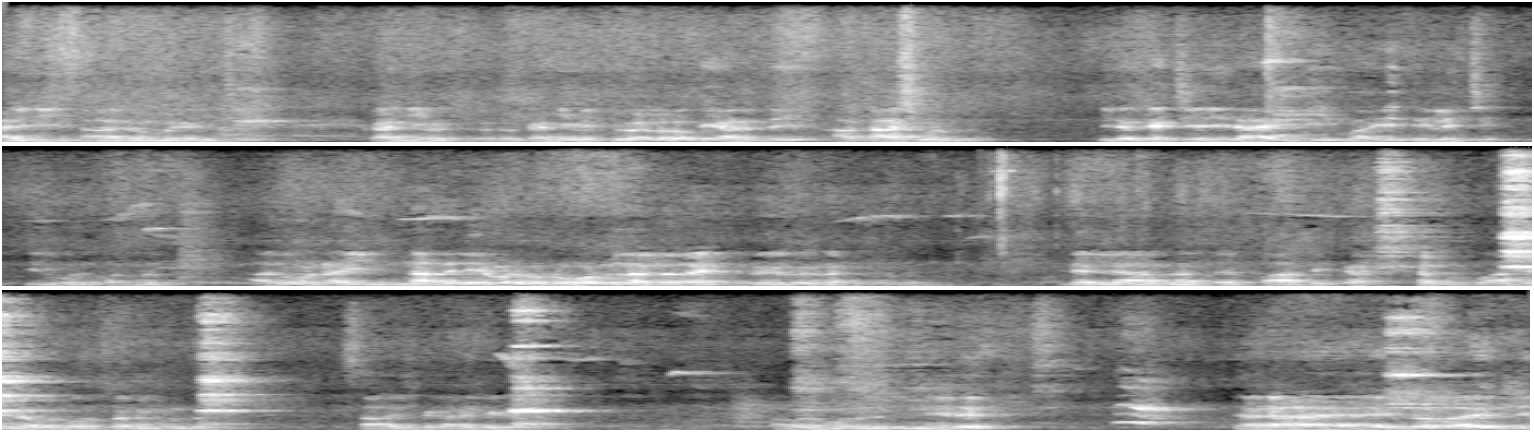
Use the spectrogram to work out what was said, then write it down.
അരി സാധനം മേടിച്ച് കഞ്ഞി കഞ്ഞി വെച്ച് വെള്ളമൊക്കെ അനത്തി ആ കാശ് കൊടുത്തു. ഇതൊക്കെ ചെയ്തായി ഈ വഴി തെളിച്ച് ഇതുകൊണ്ട് വന്നത് അതുകൊണ്ട് ഇന്ന് അതിലേക്കൂടെ റോഡ് നല്ലതായിട്ട് കയറി നടക്കുന്നത് ഇതെല്ലാം അന്നത്തെ പാർട്ടിക്കാർ പാർട്ടിയുടെ പ്രവർത്തനം കൊണ്ട് സാധിച്ച കാര്യങ്ങൾ അപ്പോൾ നമ്മൾ പിന്നീട് ഞാൻ ആയിരത്തി തൊള്ളായിരത്തി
